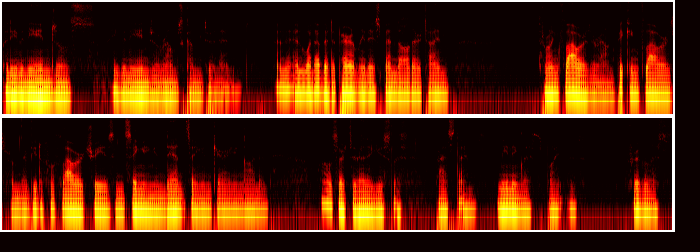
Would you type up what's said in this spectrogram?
But even the angels, even the angel realms come to an end. And, and what of it? Apparently they spend all their time throwing flowers around, picking flowers from their beautiful flower trees and singing and dancing and carrying on. And all sorts of other useless pastimes, meaningless, pointless, frivolous.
